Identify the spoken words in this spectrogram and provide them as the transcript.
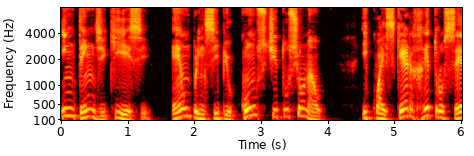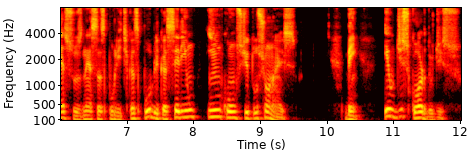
entende que esse é um princípio constitucional e quaisquer retrocessos nessas políticas públicas seriam inconstitucionais. Bem, eu discordo disso.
